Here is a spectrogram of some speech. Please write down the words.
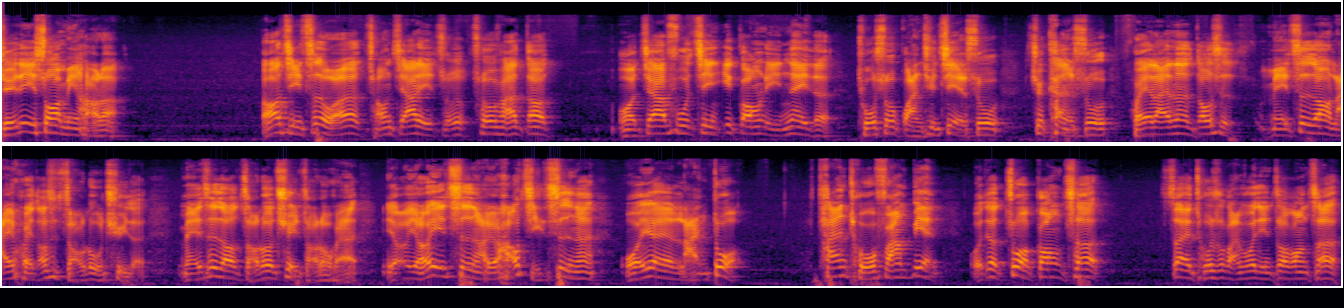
举例说明好了，好几次我从家里出出发到我家附近一公里内的图书馆去借书、去看书，回来呢都是每次都来回都是走路去的，每次都走路去走路回来。有有一次呢，有好几次呢，我越懒惰、贪图方便，我就坐公车在图书馆附近坐公车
